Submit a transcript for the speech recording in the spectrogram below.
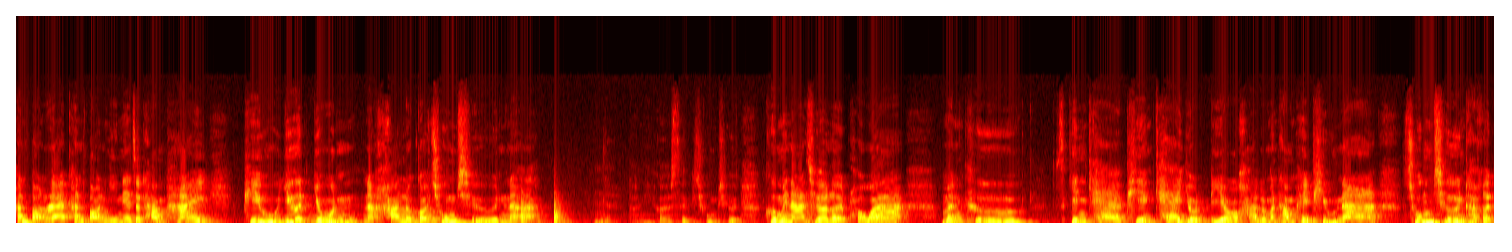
ขั้นตอนแรกขั้นตอนนี้เนี่ยจะทำให้ผิวยืดหยุ่นนะคะ แล้วก็ชุ่มชื้นนะคะตอนนี้ก็รู้สึกชุ่มชื้นคือไม่น่าเชื่อเลย เพราะว่ามันคือ สกินแคร์เพียงแค่หยดเดียวค่ะ แล้วมันทำให้ผิวหน้าชุ่มชื้น ถ้าเกิด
